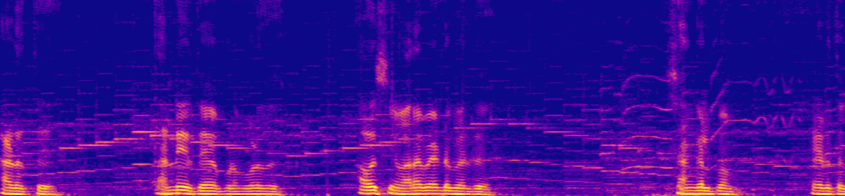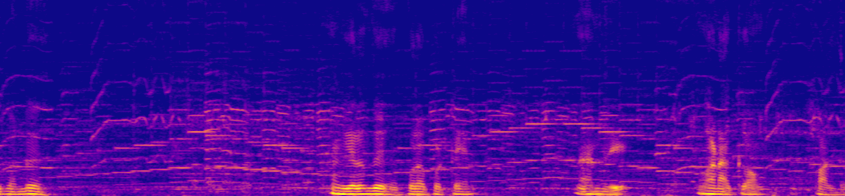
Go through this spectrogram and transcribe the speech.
அடுத்து தண்ணீர் தேவைப்படும் பொழுது அவசியம் வர வேண்டும் என்று சங்கல்பம் எடுத்துக்கொண்டு அங்கிருந்து புறப்பட்டேன். நன்றி. வணக்கம். வாழ்த்து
